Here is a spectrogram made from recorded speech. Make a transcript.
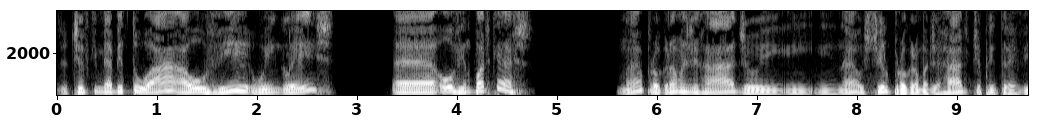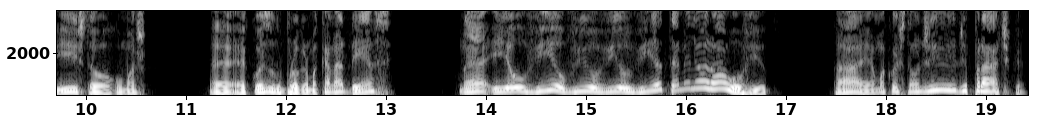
é, eu tive que me habituar a ouvir o inglês é, ouvindo podcast né, programas de rádio, né, o estilo programa de rádio, tipo entrevista ou algumas é, é coisas do programa canadense, né, e eu ouvi, eu ouvi, eu ouvi, eu ouvi até melhorar o ouvido. Tá? É uma questão de, de prática.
